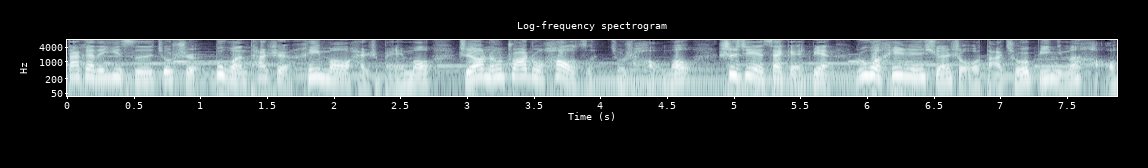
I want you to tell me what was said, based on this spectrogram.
大概的意思就是，不管它是黑猫还是白猫，只要能抓住耗子就是好猫。世界在改变，如果黑人选手打球比你们好，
